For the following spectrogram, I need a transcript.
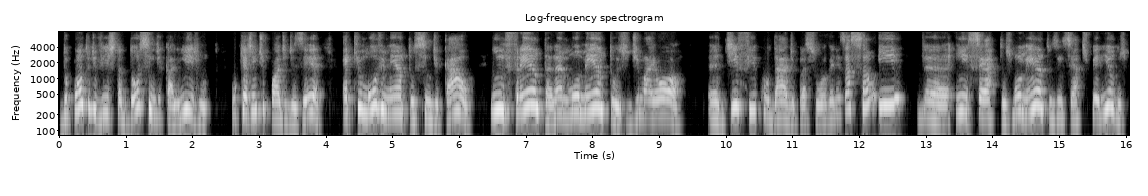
Do ponto de vista do sindicalismo, o que a gente pode dizer é que o movimento sindical enfrenta né, momentos de maior eh, dificuldade para sua organização e, eh, em certos momentos, em certos períodos,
